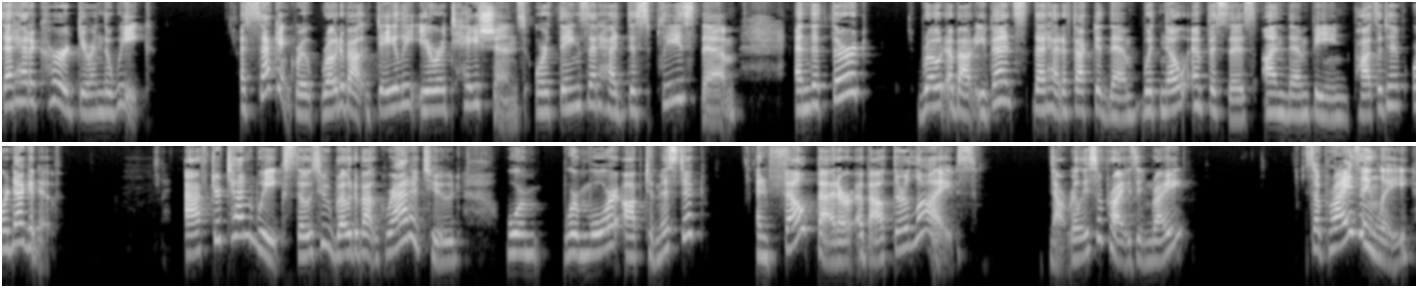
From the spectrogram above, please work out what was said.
that had occurred during the week. A second group wrote about daily irritations or things that had displeased them. And the third wrote about events that had affected them with no emphasis on them being positive or negative. After 10 weeks, those who wrote about gratitude were, were more optimistic and felt better about their lives. Not really surprising, right? Surprisingly,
